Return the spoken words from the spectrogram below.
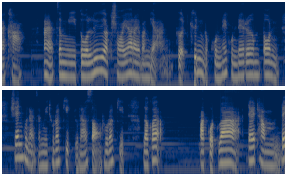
นะคะ อาจจะมีตัวเลือกช้อยอะไรบางอย่างเกิดขึ้นกับคุณให้คุณได้เริ่มต้น เช่น คุณอาจจะมีธุรกิจอยู่แล้ว 2 ธุรกิจ แล้วก็ปรากฏว่าได้ทำได้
